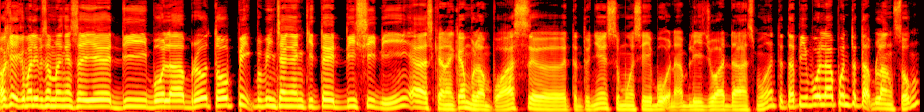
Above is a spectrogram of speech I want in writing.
Okey, kembali bersama dengan saya di Bola Bro. Topik perbincangan kita di sini, uh, sekarang kan bulan puasa. Tentunya semua sibuk nak beli juadah semua. Tetapi bola pun tetap berlangsung.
